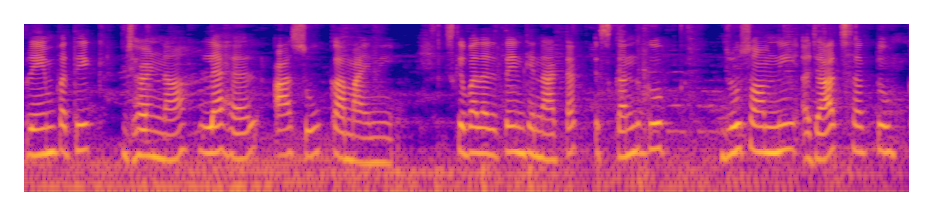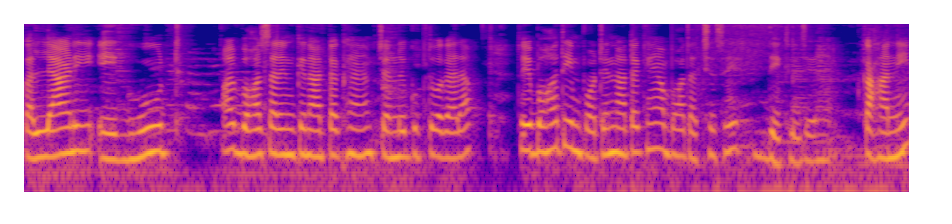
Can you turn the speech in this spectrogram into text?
प्रेम पथिक झरना, लहर, आँसू, कामायनी। इसके बाद आ जाते हैं इनके नाटक स्कंद गुप्त ध्रुव स्वामी अजात शत्रु कल्याणी एक घूट और बहुत सारे इनके नाटक हैं, चंद्रगुप्त वगैरह। तो ये बहुत ही इंपॉर्टेंट नाटक हैं, आप बहुत अच्छे से देख लीजिए इन्हें कहानी,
